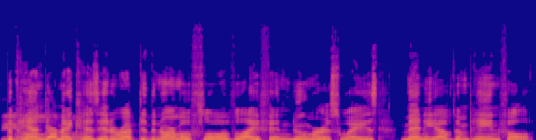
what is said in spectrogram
The pandemic has interrupted the normal flow of life in numerous ways, many of them painful.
